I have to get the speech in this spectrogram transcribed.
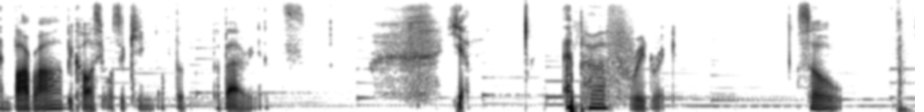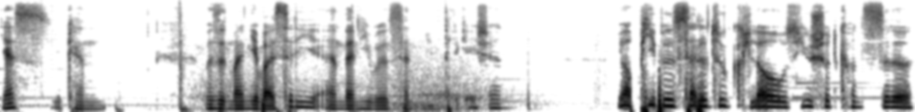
and Barbar because he was a king of the barbarians. Yeah, Emperor Friedrich. So yes, you can visit my nearby city, and then he will send me a delegation. Your people settle too close. You should consider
